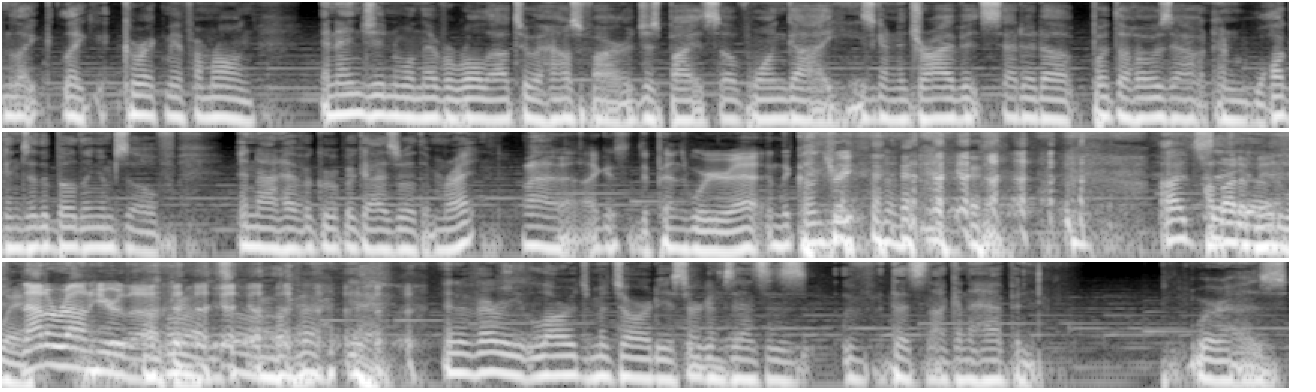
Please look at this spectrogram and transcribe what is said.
like, like, correct me if I'm wrong, an engine will never roll out to a house fire just by itself. One guy, he's going to drive it, set it up, put the hose out, and walk into the building himself and not have a group of guys with him, right? I guess it depends where you're at in the country. I'd How say about a uh, midway? Not around here though. All right, so, uh, yeah, in a very large majority of circumstances, that's not going to happen. Whereas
